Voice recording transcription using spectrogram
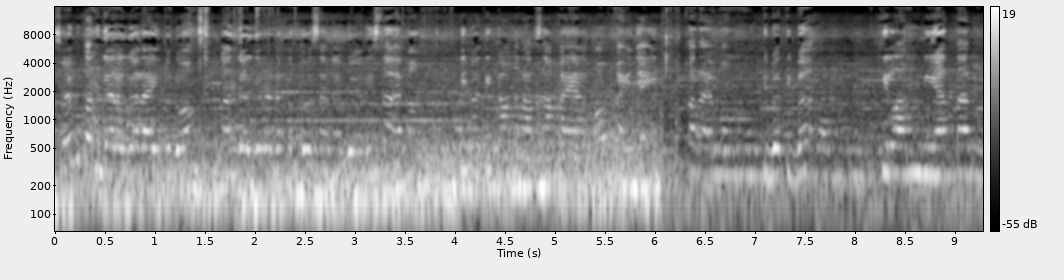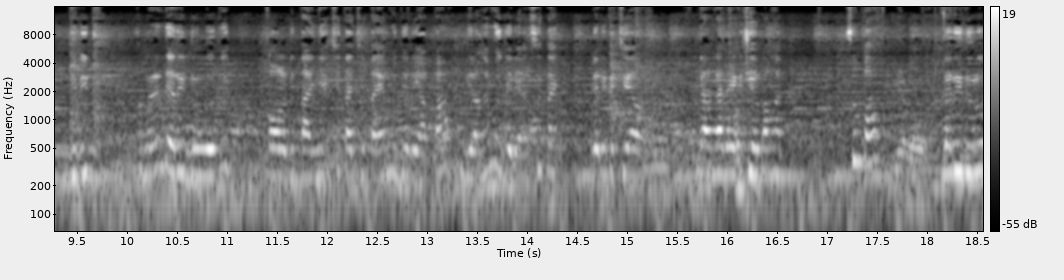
sebenarnya bukan gara-gara itu doang sih, bukan gara-gara dapet dosennya Bu Erisa, emang tiba-tiba ngerasa kayak oh kayaknya ini karena emang tiba-tiba hilang niatan. Jadi sebenarnya dari dulu tuh kalau ditanya cita-citanya mau jadi apa, bilangnya mau jadi arsitek dari kecil. Nggak nggak dari kecil banget. Sumpah, iya dari dulu.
